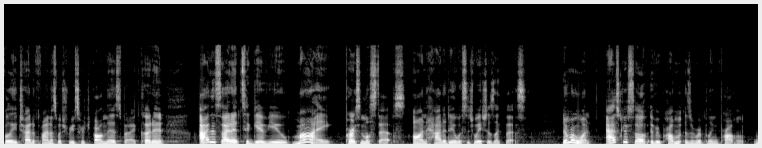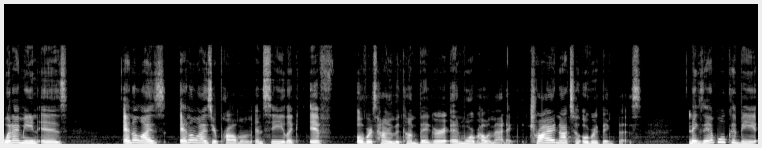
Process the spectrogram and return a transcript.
really tried to find as much research on this but i couldn't i decided to give you my personal steps on how to deal with situations like this. Number one ask yourself if your problem is a rippling problem. What i mean is analyze analyze your problem and see like if over time it become bigger and more problematic. Try not to overthink this an example could be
